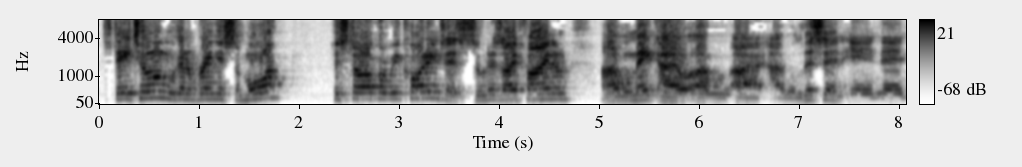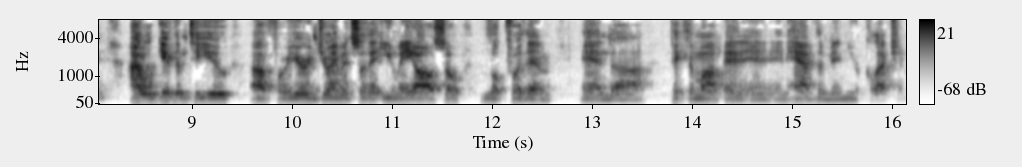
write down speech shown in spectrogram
stay tuned. We're going to bring you some more historical recordings as soon as I find them. I will make I, I, will, I, will listen and then I will give them to you uh, for your enjoyment so that you may also look for them and pick them up and, and, and have them in your collection.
